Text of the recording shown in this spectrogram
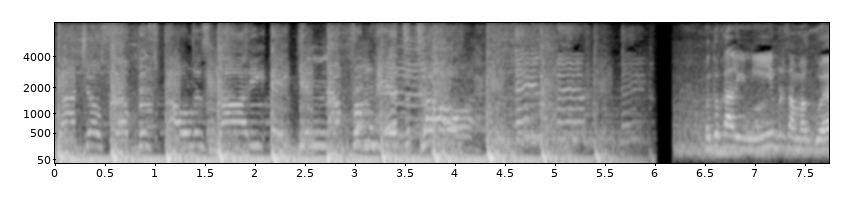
Got yourself this flawless body aching out from head to toe. Ain't fair. Untuk kali ini bersama gue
